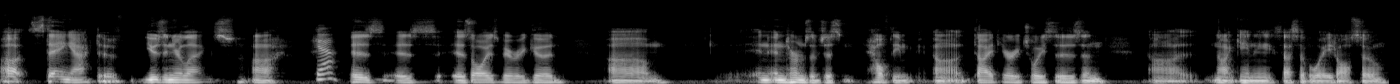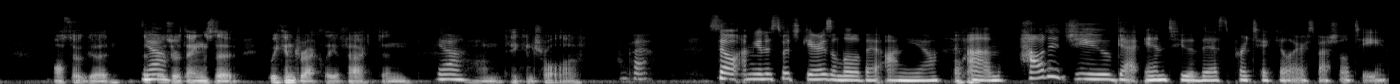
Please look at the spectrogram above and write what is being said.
uh, staying active using your legs uh, yeah. is is is always very good. Um, in, in terms of just healthy uh, dietary choices and uh, not gaining excessive weight also also good. Yeah. those are things that we can directly affect and yeah. um, take control of. Okay. So i'm going to switch gears a little bit on you. Okay. um, how did you get into this particular specialty?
